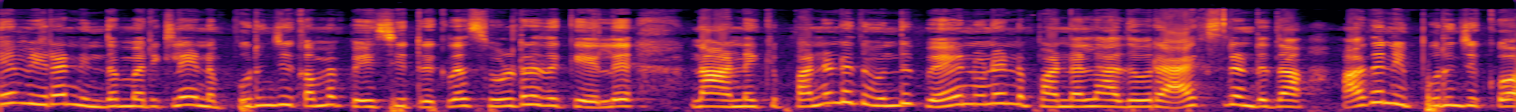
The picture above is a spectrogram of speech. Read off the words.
ஏன் வீரன் இந்த மாதிரிக்கெல்லாம் என்னை புரிஞ்சுக்காம பேசிகிட்டு இருக்கிற? சொல்கிறது கேளு. நான் அன்னைக்கு பண்ணினது வந்து வேணும்னு என்ன பண்ணலை. அது ஒரு ஆக்சிடென்ட் தான். அதை நீ புரிஞ்சுக்கோ.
